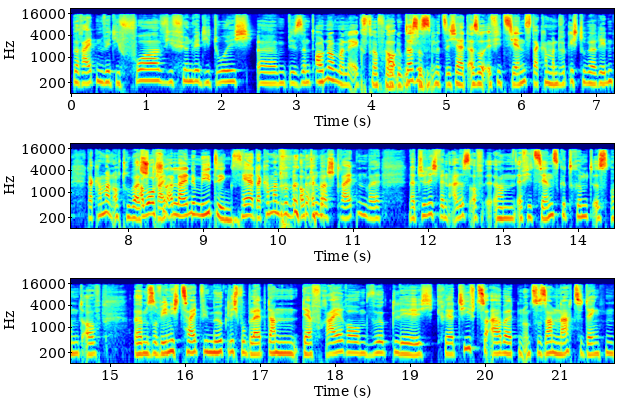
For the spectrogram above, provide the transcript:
bereiten wir die vor? Wie führen wir die durch? Ähm, wir sind Auch nochmal eine extra auch, Folge das bestimmt. ist mit Sicherheit, also Effizienz, da kann man wirklich drüber reden. Da kann man auch drüber aber auch schon streiten. alleine Meetings. Ja, da kann man drüber, auch drüber streiten, weil natürlich, wenn alles auf ähm, Effizienz getrimmt ist und auf ähm, so wenig Zeit wie möglich, wo bleibt dann der Freiraum, wirklich kreativ zu arbeiten und zusammen nachzudenken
